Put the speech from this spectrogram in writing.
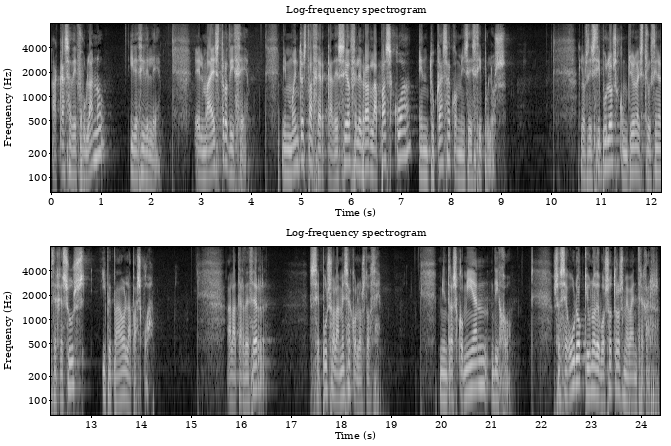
a casa de fulano, y decidle, el maestro dice, mi momento está cerca, deseo celebrar la Pascua en tu casa con mis discípulos. Los discípulos cumplieron las instrucciones de Jesús y prepararon la Pascua. Al atardecer, se puso a la mesa con los doce. Mientras comían, dijo, Os aseguro que uno de vosotros me va a entregar.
